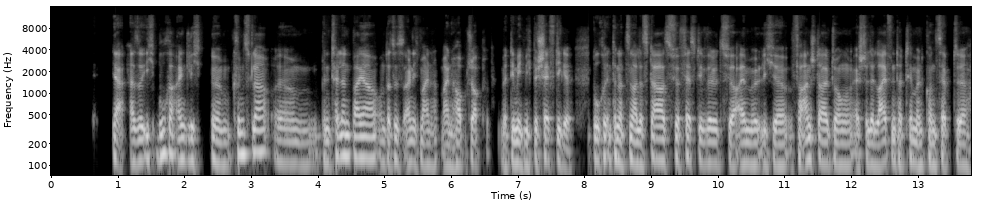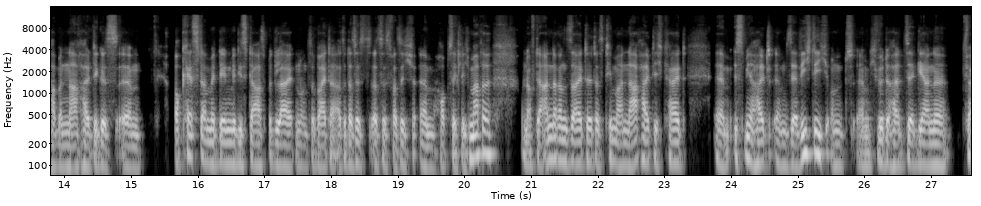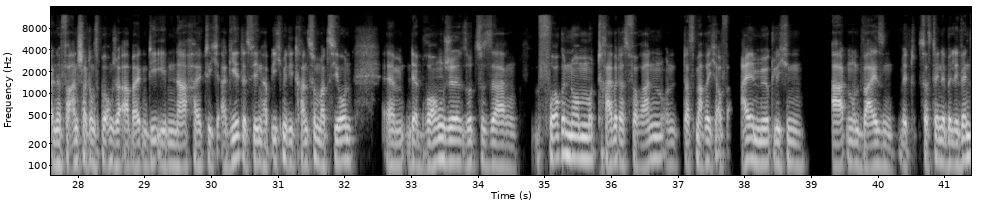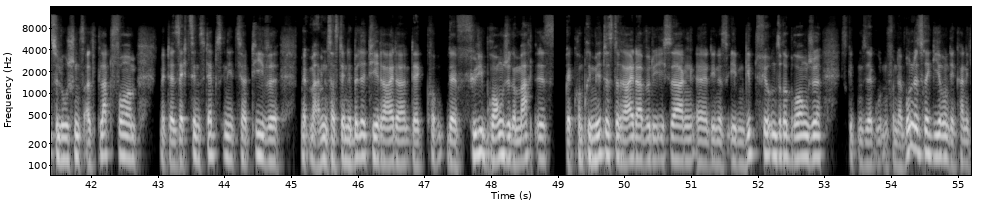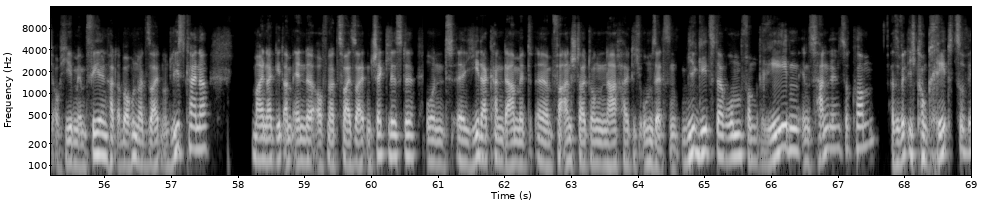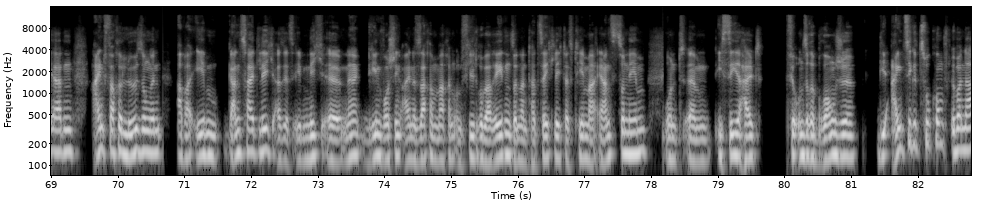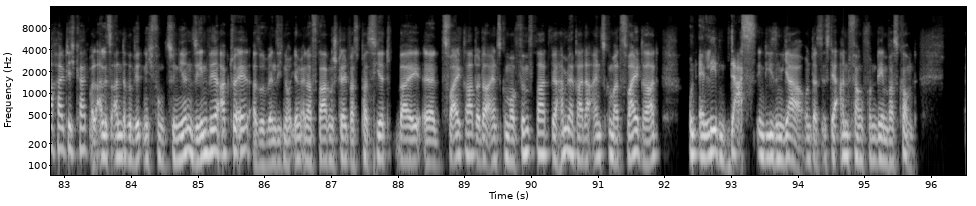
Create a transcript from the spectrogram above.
Ja, also ich buche eigentlich ähm, Künstler, ähm, bin Talent Buyer und das ist eigentlich mein, mein Hauptjob, mit dem ich mich beschäftige. Buche internationale Stars für Festivals, für all mögliche Veranstaltungen, erstelle Live-Entertainment-Konzepte, habe ein nachhaltiges ähm, Orchester, mit denen wir die Stars begleiten und so weiter. Also das ist, das ist, was ich ähm, hauptsächlich mache. Und auf der anderen Seite das Thema Nachhaltigkeit ähm, ist mir halt ähm, sehr wichtig und ähm, ich würde halt sehr gerne für eine Veranstaltungsbranche arbeiten, die eben nachhaltig agiert. Deswegen habe ich mir die Transformation ähm, der Branche sozusagen vorgenommen, treibe das voran und das mache ich auf allen möglichen Arten und Weisen mit Sustainable Event Solutions als Plattform, mit der 16 Steps Initiative, mit meinem Sustainability Rider, der, der für die Branche gemacht ist. Der komprimierteste Rider, würde ich sagen, äh, den es eben gibt für unsere Branche. Es gibt einen sehr guten von der Bundesregierung, den kann ich auch jedem empfehlen, hat aber 100 Seiten und liest keiner. Meiner geht am Ende auf einer zwei Seiten Checkliste und äh, jeder kann damit äh, Veranstaltungen nachhaltig umsetzen. Mir geht es darum, vom Reden ins Handeln zu kommen. Also wirklich konkret zu werden, einfache Lösungen, aber eben ganzheitlich, also jetzt eben nicht äh, ne, Greenwashing eine Sache machen und viel drüber reden, sondern tatsächlich das Thema ernst zu nehmen. Und ähm, ich sehe halt für unsere Branche die einzige Zukunft über Nachhaltigkeit, weil alles andere wird nicht funktionieren, sehen wir aktuell. Also wenn sich noch irgendeiner Fragen stellt, was passiert bei äh, 2 Grad oder 1,5 Grad, wir haben ja gerade 1,2 Grad und erleben das in diesem Jahr. Und das ist der Anfang von dem, was kommt.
